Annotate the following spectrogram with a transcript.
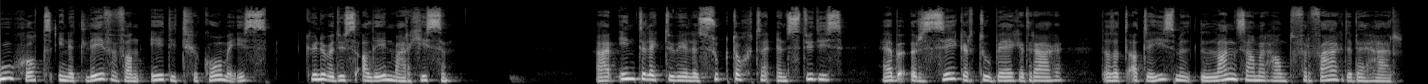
Hoe God in het leven van Edith gekomen is, kunnen we dus alleen maar gissen. Haar intellectuele zoektochten en studies hebben er zeker toe bijgedragen dat het atheïsme langzamerhand vervaagde bij haar.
